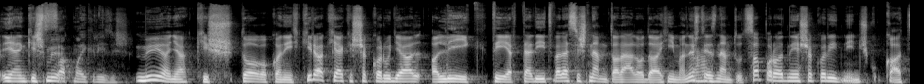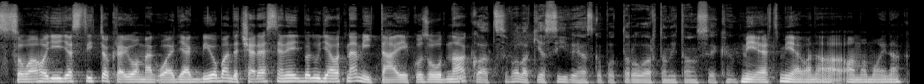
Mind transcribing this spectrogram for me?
ilyen kis mű, Szakmai krízis. műanyag kis dolgokon így kirakják, és akkor ugye a, a légtér telítve lesz, és nem találod a himanöst, ez nem tud szaporodni, és akkor így nincs kukac. Szóval, hogy így ezt így tökre jól megoldják bióban, de cseresznyelégyből ugye ott nem így tájékozódnak. Kac, valaki a szívéhez kapott a rovartani tanszéken. Miért? Milyen van a almamolynak?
